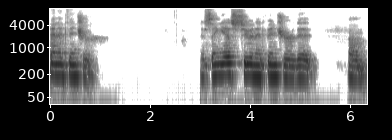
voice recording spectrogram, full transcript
an adventure. Just saying yes to an adventure that um,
